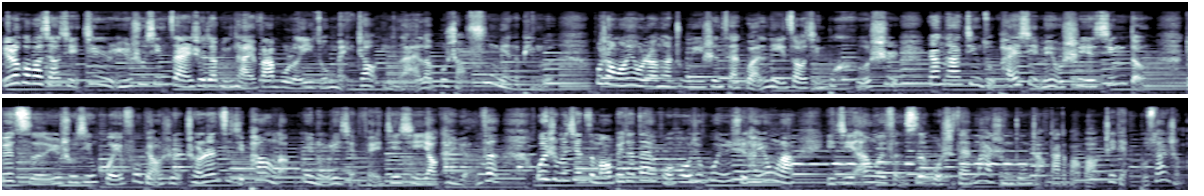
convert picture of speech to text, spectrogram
娱乐快报消息近日虞书欣在社交平台发布了一组美照引来了不少负面的评论。不少网友让她注意身材管理造型不合适让她进组拍戏没有事业心等。对此虞书欣回复表示承认自己胖了会努力减肥接戏要看缘分。为什么仙子毛被她带火后就不允许她用了？以及安慰粉丝我是在骂声中长大的宝宝这点不算什么。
